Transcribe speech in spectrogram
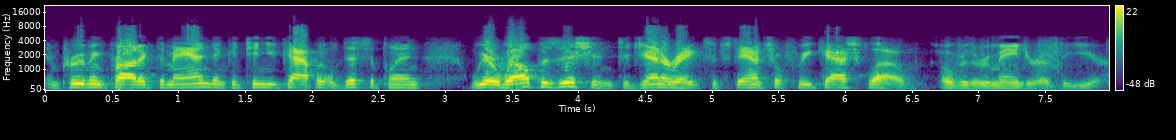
improving product demand, and continued capital discipline, we are well-positioned to generate substantial free cash flow over the remainder of the year.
